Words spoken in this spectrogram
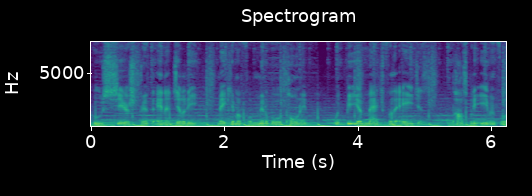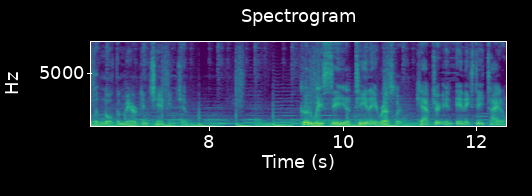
whose sheer strength and agility make him a formidable opponent, would be a match for the ages, possibly even for the North American Championship. Could we see a TNA wrestler capture an NXT title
